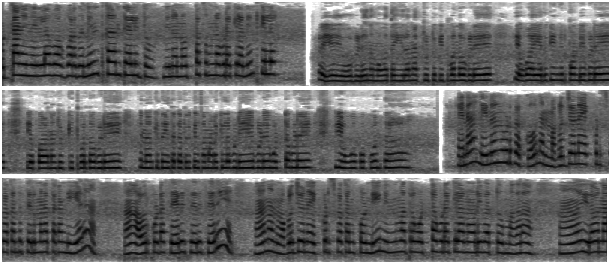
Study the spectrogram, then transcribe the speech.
ಒಟ್ಟ ನೀನು ಎಲ್ಲ ಹೋಗ್ಬಾರ್ದು. ನಿಂತ್ಕ ಅಂತ ಹೇಳಿದ್ದು. ನಿನ್ನ ನೊಟ್ಟ ಸುಮ್ಮನೆ ಬಿಡಕ್ಕಿಲ್ಲ ನಿಂತ್ಕಿಲ್ಲ. ಅಯ್ಯಯ್ಯೋ ಬಿಡೆ ನಮ್ಮ ಅವತ್ತ ಇರನ ಚುಟ್ಟು ಕಿತ್ತು ಬಂದೋ ಬಿಡೆ. ಯವ್ವ ಎದಕ್ಕೆ ಹಿಂಗೆ ಇಟ್ಕೊಂಡಿ ಬಿಡೆ? ಯಪ್ಪ ನಾನು ಚುಟ್ಟು ಕಿತ್ತು ಬರ್ತಾವ ಬಿಡೆ. ನಾನು ಕಿತ್ತ ಇಂಥ ಕತ್ರ ಕೆಲಸ ಮಾಡಕ್ಕಿಲ್ಲ ಬಿಡೆ. ಬಿಡೆ ಒಟ್ಟ ಬಿಡೆ. ಯವ್ವ ಭಗವಂತ ಏನ ನೀನು ನೋಡ್ಬೇಕು? ನನ್ನ ಮಗಳ ಜೀವನ ಹೇಗೆ ಕುಡಿಸ್ಬೇಕಂತ ತೀರ್ಮಾನ ತಗೊಂಡು ಏನ? ಹಾ ಅವ್ರು ಕೂಡ ಸೇರಿ ಸೇರಿ ಸೇರಿ. ಹಾ ನನ್ನ ಮಗಳ ಜೀವನ ಹೇಗೆ ಕುಡಿಸ್ಬೇಕು ಅನ್ಕೊಂಡು ನಿನ್ನ ಮಾತ್ರ ಒಟ್ಟ ಬಿಡಕ್ಕಿಲ್ಲ ನೋಡಿ ಇವತ್ತು ಮಗನ. ಹಾ ಇರೋ ನಾ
